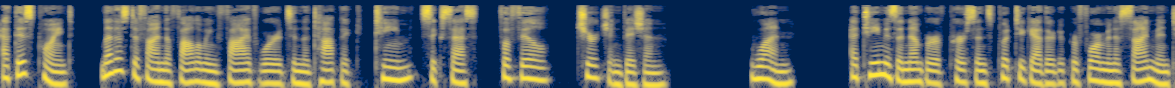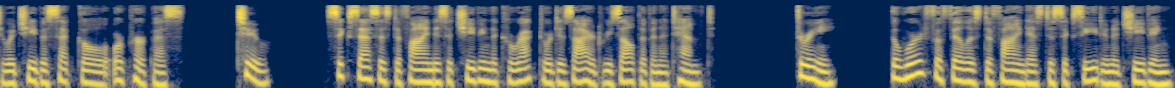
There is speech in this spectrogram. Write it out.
At this point, let us define the following five words in the topic team, success, fulfill, church, and vision. 1. A team is a number of persons put together to perform an assignment to achieve a set goal or purpose. 2. Success is defined as achieving the correct or desired result of an attempt. 3. The word fulfill is defined as to succeed in achieving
